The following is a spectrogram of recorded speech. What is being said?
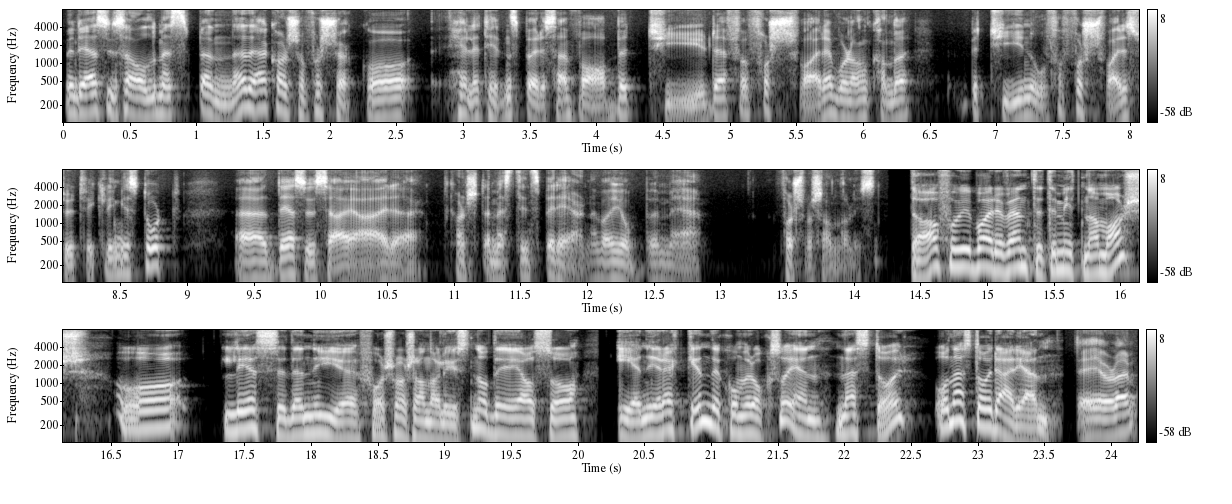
Men det jeg syns er aller mest spennende, det er kanskje å forsøke å hele tiden spørre seg hva betyr det for Forsvaret? Hvordan kan det bety noe for Forsvarets utvikling i stort? Eh, det syns jeg er eh, kanskje det mest inspirerende ved å jobbe med forsvarsanalysen. Da får vi bare vente til midten av mars og lese den nye forsvarsanalysen. og Det er altså én i rekken. Det kommer også en neste år, og neste år der igjen. Det gjør det.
